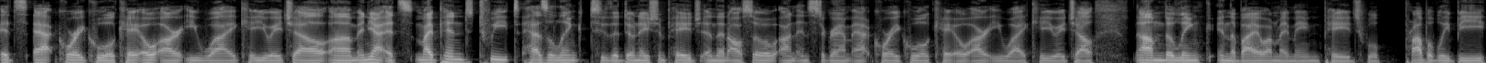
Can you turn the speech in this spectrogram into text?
it's at Korey Kuhl, K O R E Y K U H L. Um, and yeah, it's my pinned tweet has a link to the donation page, and then also on Instagram at Korey Kuhl, K O R E Y K U H L. Um, the link in the bio on my main page will probably be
